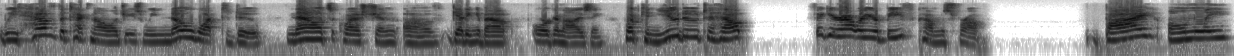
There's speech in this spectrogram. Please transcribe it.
we have the technologies, we know what to do. Now it's a question of getting about organizing. What can you do to help? Figure out where your beef comes from. Buy only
